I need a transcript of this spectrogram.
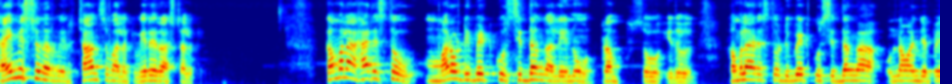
టైం ఇస్తున్నారు మీరు ఛాన్స్ వాళ్ళకి వేరే రాష్ట్రాలకి. కమలా హ్యారిస్తో మరో డిబేట్కు సిద్ధంగా లేను ట్రంప్. సో ఇది కమలా హ్యారిస్తో డిబేట్కు డిబేట్కు సిద్ధంగా ఉన్నామని చెప్పి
